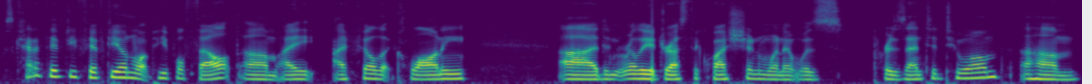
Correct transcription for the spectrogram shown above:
was kind of 50-50 on what people felt. Um, I I feel that Kalani uh, didn't really address the question when it was presented to him. Um,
